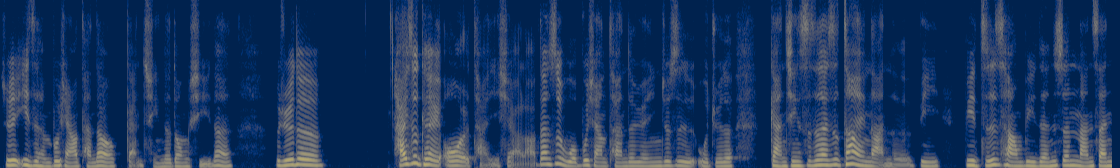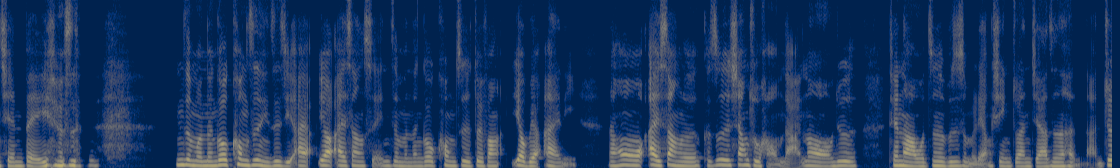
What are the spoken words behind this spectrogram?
就是一直很不想要谈到感情的东西，但我觉得还是可以偶尔谈一下啦。但是我不想谈的原因，就是我觉得感情实在是太难了，比比职场、比人生难三千倍，就是。你怎么能够控制你自己爱要爱上谁？你怎么能够控制对方要不要爱你？然后爱上了，可是相处好难哦！就是天哪，我真的不是什么两性专家，真的很难。就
